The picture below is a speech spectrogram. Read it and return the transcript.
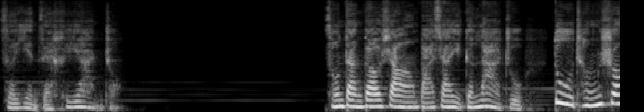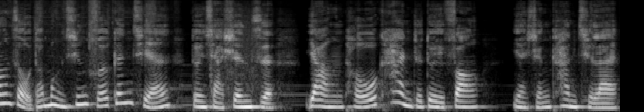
则隐在黑暗中。从蛋糕上拔下一根蜡烛，杜成双走到孟星河跟前，蹲下身子，仰头看着对方，眼神看起来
